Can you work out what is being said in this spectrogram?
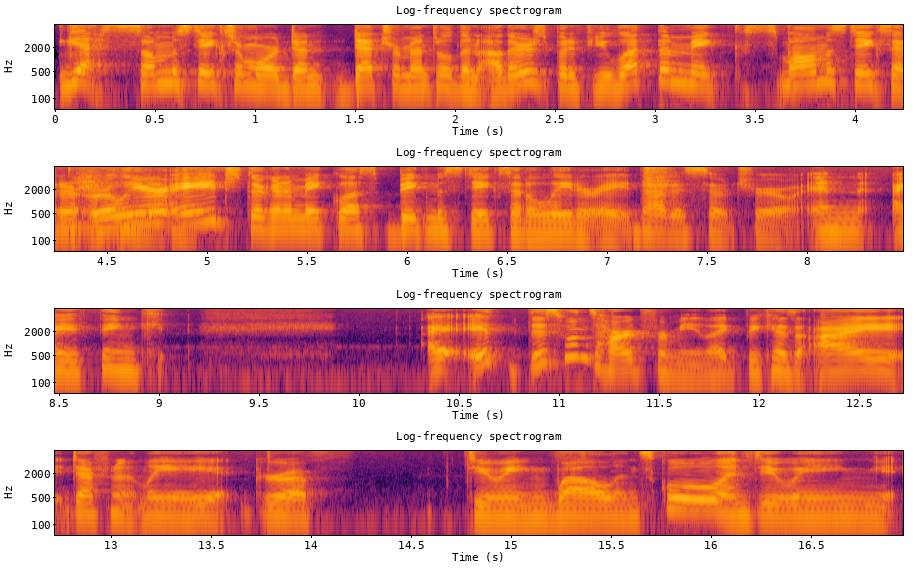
Yes, some mistakes are more de- detrimental than others, but if you let them make small mistakes at an earlier Yes. age, they're going to make less big mistakes at a later age. That is so true. And I think I it this one's hard for me like because I definitely grew up doing well in school and doing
